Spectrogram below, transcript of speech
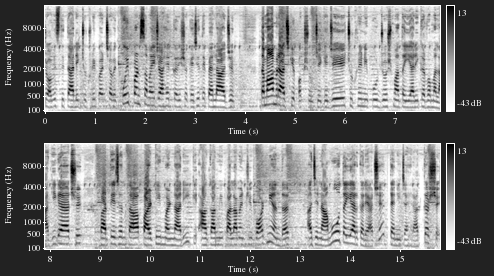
ચોવીસની તારીખ ચૂંટણી છે હવે કોઈ પણ સમય જાહેર કરી શકે છે તે પહેલા આજે તમામ રાજકીય પક્ષો છે કે જે ચૂંટણીની પૂરજોશમાં તૈયારી કરવામાં લાગી ગયા છે. ભારતીય જનતા પાર્ટી મળનારી કે આગામી પાર્લામેન્ટરી બોર્ડની અંદર આજે નામો તૈયાર કર્યા છે તેની જાહેરાત કરશે.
